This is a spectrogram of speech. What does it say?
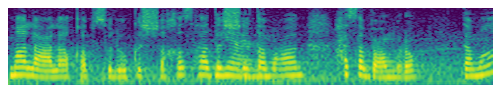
ما لها علاقة بسلوك الشخص هذا الشيء يعني. طبعا حسب عمره تمام؟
